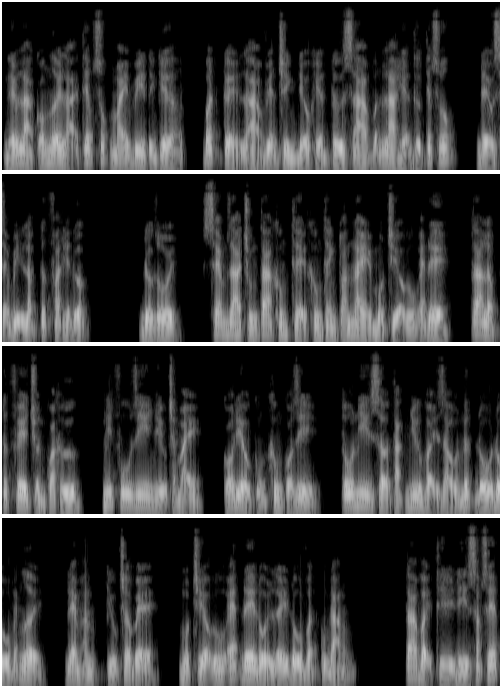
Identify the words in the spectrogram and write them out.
nếu là có người lại tiếp xúc máy vi tính kia, bất kể là viễn trình điều khiển từ xa vẫn là hiện thực tiếp xúc, đều sẽ bị lập tức phát hiện được. Được rồi xem ra chúng ta không thể không thanh toán này một triệu usd ta lập tức phê chuẩn quá khứ nít fuji nhíu chặt mày, có điều cũng không có gì, tony sợ tặc như vậy giàu nứt đố đổ bách người, đem hắn cứu trở về, một triệu usd đổi lấy đồ vật cũng đáng. Ta vậy thì đi sắp xếp.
